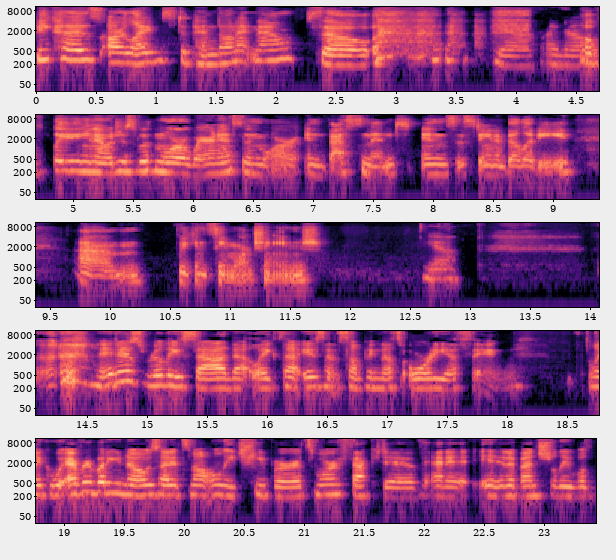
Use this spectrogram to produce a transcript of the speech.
because our lives depend on it now. So yeah, I know. Hopefully, you know, just with more awareness and more investment in sustainability, um, we can see more change. Yeah. it is really sad that like that isn't something that's already a thing. Like everybody knows that it's not only cheaper it's more effective and it, it eventually will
